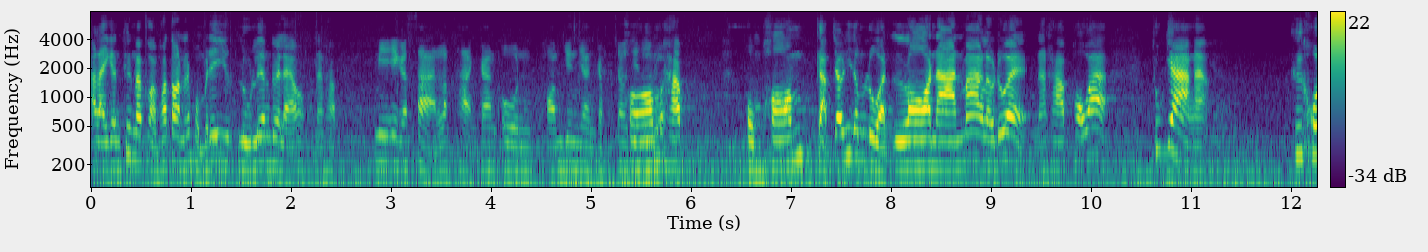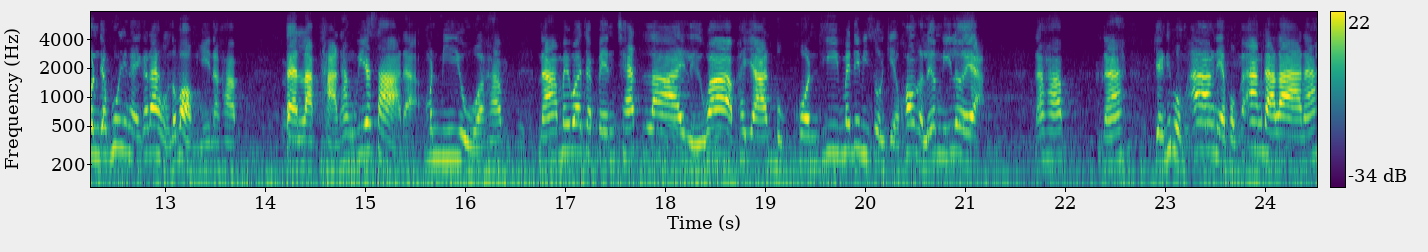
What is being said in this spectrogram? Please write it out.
อะไรกันขึ้นมาก่อนเพราะตอนนั้นผมไม่ได้รู้เรื่องด้วยแล้วนะครับ มีเอกสารหลักฐานการโอน พร้อมยืนยันกับเจ้าหพน้าที่ร้อมตำวจ ครับ ผมพร้อมกับเจ้าที่ตำรวจรอนานมากแล้วด้วยนะครับ เพราะว่าทุกอย่างอะคือคนจะพูดยังไงก็ได้ผมต้องบอกอย่างนี้นะครับ แต่หลักฐานทางวิทยาศาสตร์อะมันมีอยู่อะครับนะไม่ว่าจะเป็นแชทไลน์หรือว่าพยานบุคคลที่ไม่ได้มีส่วนเกี่ยวข้องกับเรื่องนี้เลยอะนะครับนะอย่างที่ผมอ้างเนี่ยผมก็อ้างดารานะ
